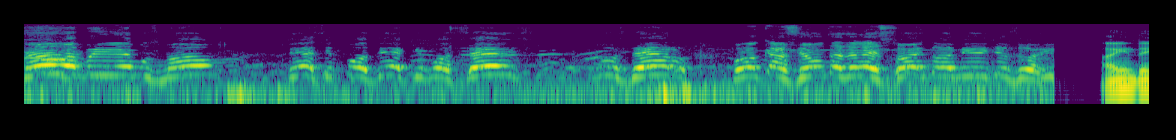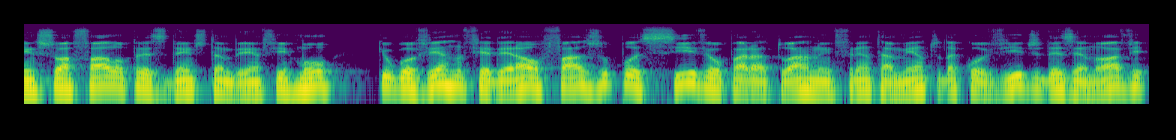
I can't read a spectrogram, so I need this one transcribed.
Não abriremos mão desse poder que vocês nos deram por ocasião das eleições de 2018. Ainda em sua fala, o presidente também afirmou que o governo federal faz o possível para atuar no enfrentamento da Covid-19,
